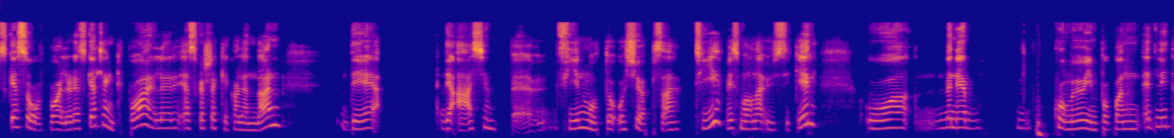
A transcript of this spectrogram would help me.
skal jeg sove på, eller det skal jeg tenke på, eller jeg skal sjekke kalenderen, det, det er kjempefin måte å kjøpe seg tid hvis man er usikker. Og, men det kommer vi jo inn på på en, et litt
